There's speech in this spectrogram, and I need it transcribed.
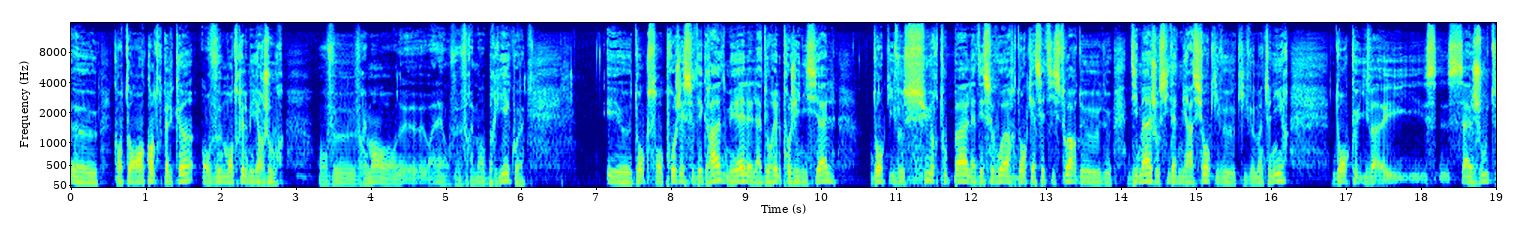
Euh, quand on rencontre quelqu'un, on veut montrer le meilleur jour, on veut vraiment, euh, on veut vraiment briller quoi. Et donc son projet se dégrade, mais elle, elle adorait le projet initial. Donc il veut surtout pas la décevoir. Donc il y a cette histoire d'image aussi, d'admiration qu'il veut, veut maintenir. Donc il va, ça ajoute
